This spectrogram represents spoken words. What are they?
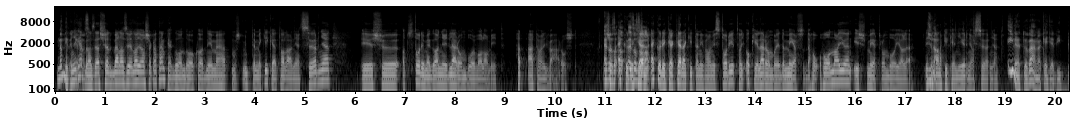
Na, mi Mondjuk ebben az? az esetben azért nagyon sokat nem kell gondolkodni, mert hát most mit még ki kell találni egy szörnyet, és a sztori meg annyi, hogy lerombol valamit. Hát általában egy várost. Ez és az, akkor ez kell, ekköré kell kerekíteni valami sztorit, hogy oké, okay, lerombolja, de miért, de honnan jön, és miért rombolja le. És Na. utána ki kell nyírni a szörnyet. Innentől válnak egyedi B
